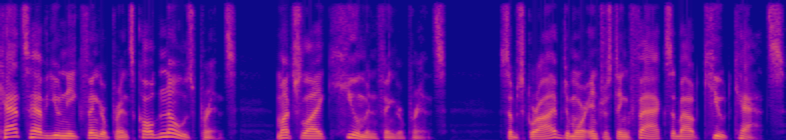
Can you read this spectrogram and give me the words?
Cats have unique fingerprints called nose prints, much like human fingerprints. Subscribe to more interesting facts about cute cats.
